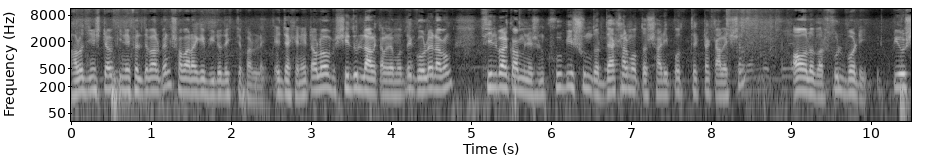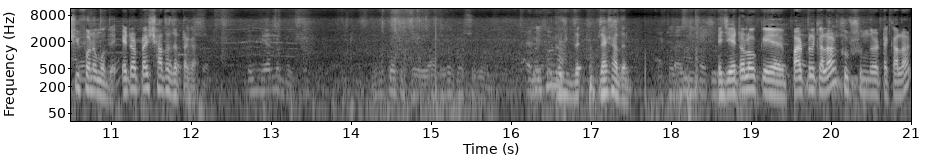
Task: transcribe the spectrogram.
ভালো জিনিসটাও কিনে ফেলতে পারবেন, সবার আগে ভিডিও দেখতে পারলে। এই দেখেন, এটা হলো সিঁদুর লাল কালারের মধ্যে গোল্ডেন এবং সিলভার কম্বিনেশন খুবই সুন্দর, দেখার মতো শাড়ি, প্রত্যেকটা collection all over full body pure শিফনের মধ্যে। এটার প্রায় সাত হাজার টাকা। দেখা দেন। এই যে এটা হলো পার্পল কালার খুব সুন্দর একটা কালার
